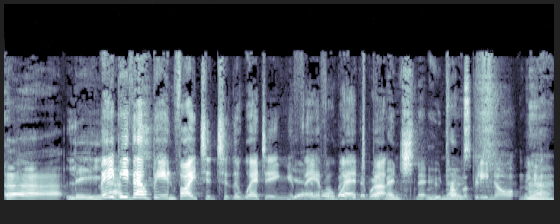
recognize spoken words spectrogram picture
uh, Lee. Maybe and- they'll be invited to the wedding if Yeah, they ever wed. they won't but mention it, who knows? Probably not. No. Yeah,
